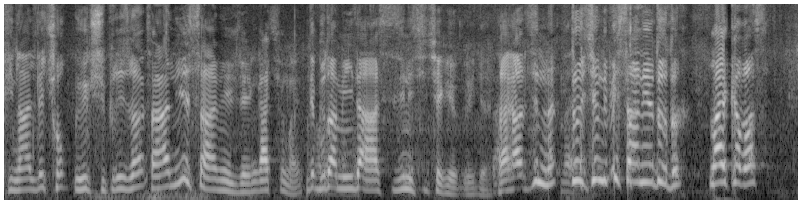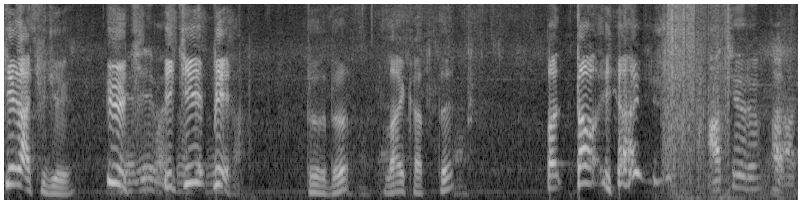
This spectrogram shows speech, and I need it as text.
finalde çok büyük sürpriz var. Saniye saniye izleyin kaçırmayın. Bu da mide ağrı sizin için çekiyor video. Bakardın mı? Dur şimdi bir saniye durduk. Like'a bas. Geri aç videoyu. 3, 2, 1. Durdu. Like attı. Tamam ya. Atıyorum. At.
